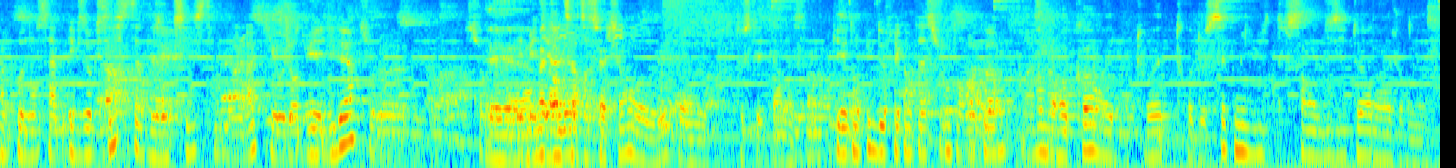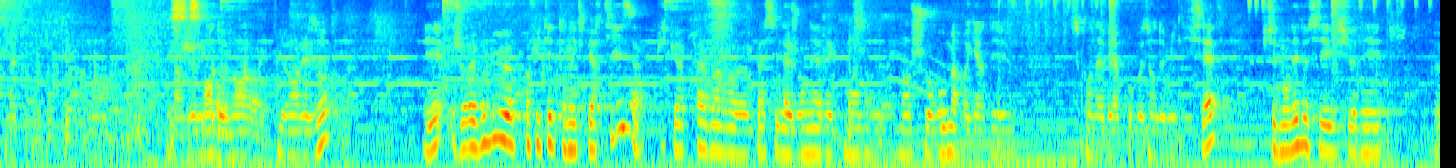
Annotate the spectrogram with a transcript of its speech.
imprononçable Exoxiste, Exoxiste. voilà, qui aujourd'hui est leader sur, le, sur Et les euh, ma grande satisfaction, oui, pour tout ce qui est carnation. Quel est ton pic de fréquentation, ton record l'instant Mon record est- doit être de 7800 visiteurs dans la journée. D'accord, donc t'es vraiment euh, largement devant, les autres. Et j'aurais voulu euh, profiter de ton expertise, puisque après avoir euh, passé la journée avec moi dans le, dans le showroom à regarder euh, ce qu'on avait à proposer en 2017, je t'ai demandé de sélectionner euh,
